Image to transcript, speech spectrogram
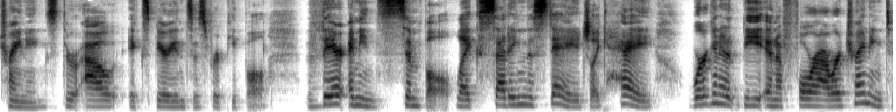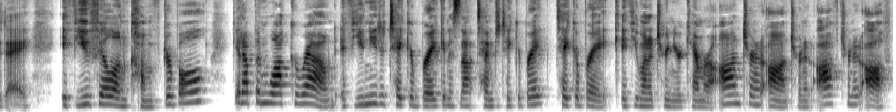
trainings, throughout experiences for people. There, I mean, simple, like setting the stage, like, hey, we're going to be in a four hour training today. If you feel uncomfortable, get up and walk around. If you need to take a break and it's not time to take a break, take a break. If you want to turn your camera on, turn it on, turn it off, turn it off.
